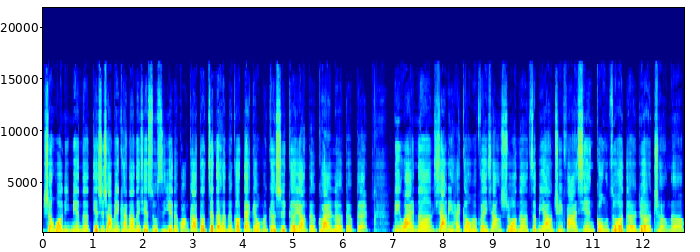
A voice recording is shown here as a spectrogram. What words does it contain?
生活里面呢，电视上面看到那些素食业的广告，都真的很能够带给我们各式各样的快乐，对不对？另外呢，乡里还跟我们分享说呢，怎么样去发现工作的热忱呢？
